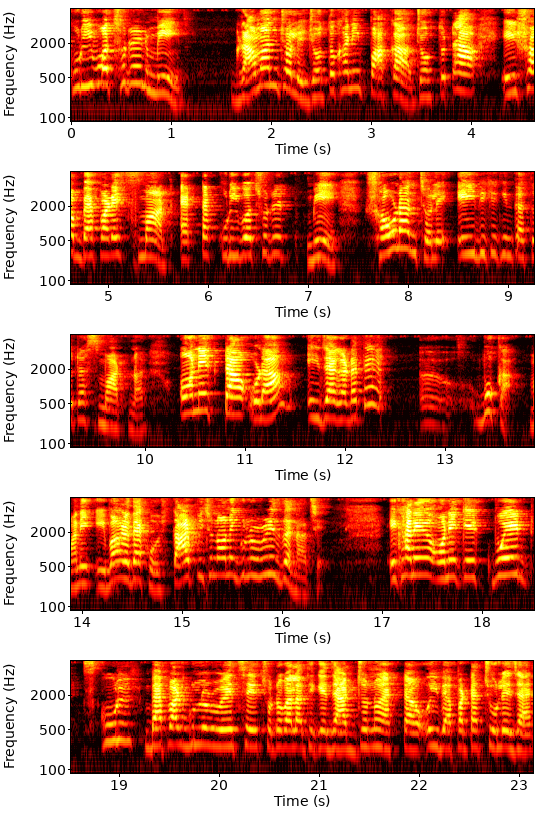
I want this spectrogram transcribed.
কুড়ি বছরের মেয়ে গ্রামাঞ্চলে যতখানি পাকা, যতটা এইসব ব্যাপারে স্মার্ট একটা কুড়ি বছরের মেয়ে শহরাঞ্চলে এই দিকে কিন্তু এতটা স্মার্ট নয়। অনেকটা ওরা এই জায়গাটাতে বোকা। মানে এবার দেখো, তার পিছনে অনেকগুলো রিজন আছে। এখানে অনেকে কোয়েড স্কুল ব্যাপারগুলো রয়েছে ছোটবেলা থেকে, যার জন্য একটা ওই ব্যাপারটা চলে যায়।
